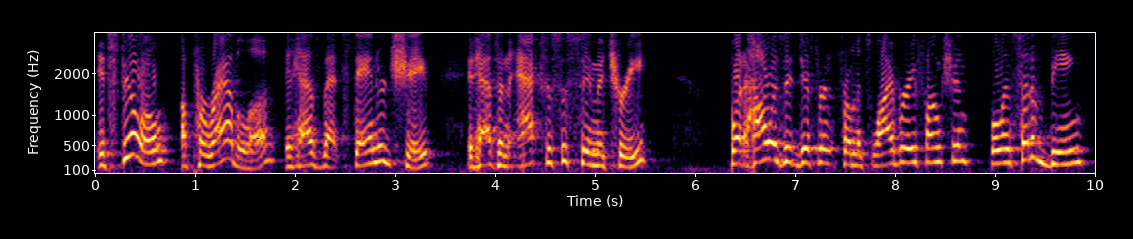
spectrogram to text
It's still a parabola. It has that standard shape. It has an axis of symmetry. But how is it different from its library function? Well, instead of being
